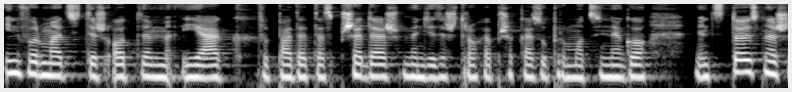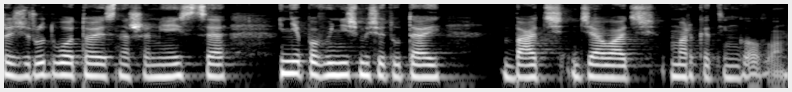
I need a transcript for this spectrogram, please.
informacji też o tym, jak wypada ta sprzedaż, będzie też trochę przekazu promocyjnego, więc to jest nasze źródło, to jest nasze miejsce i nie powinniśmy się tutaj bać działać marketingowo.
